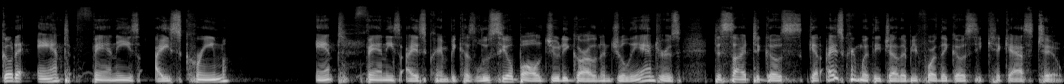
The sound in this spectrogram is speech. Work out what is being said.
go to Aunt Fanny's Ice Cream. Aunt Fanny's ice cream because Lucille Ball, Judy Garland, and Julie Andrews decide to go get ice cream with each other before they go see Kick Ass 2.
